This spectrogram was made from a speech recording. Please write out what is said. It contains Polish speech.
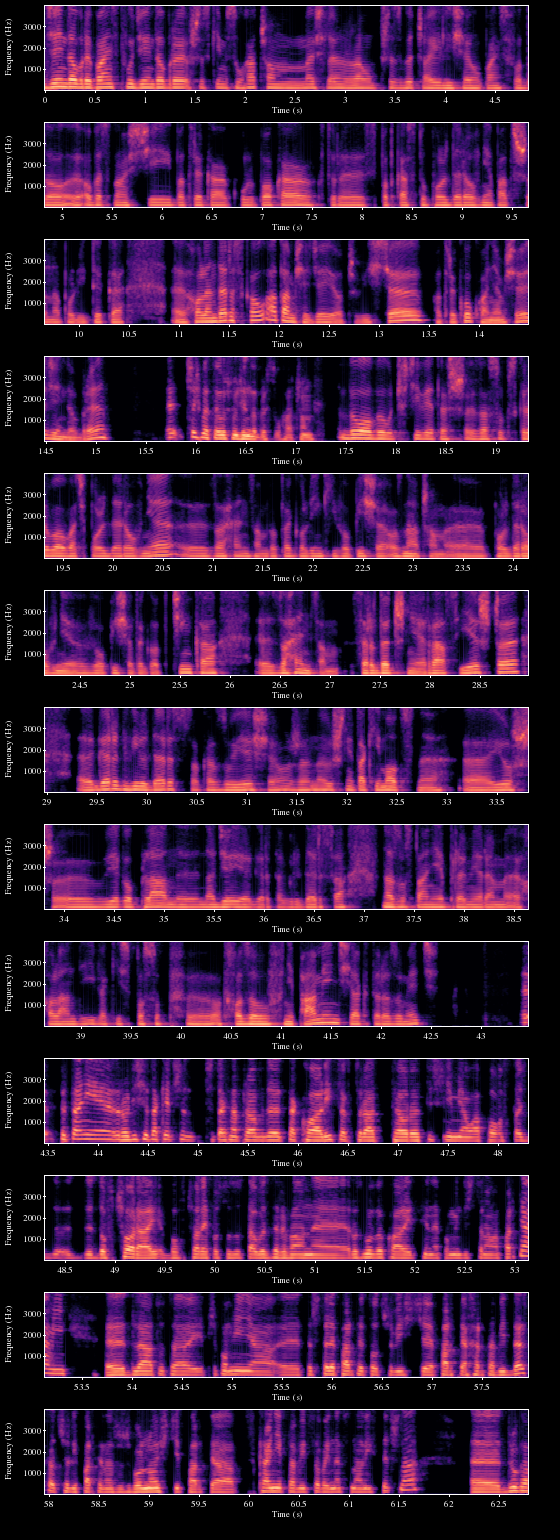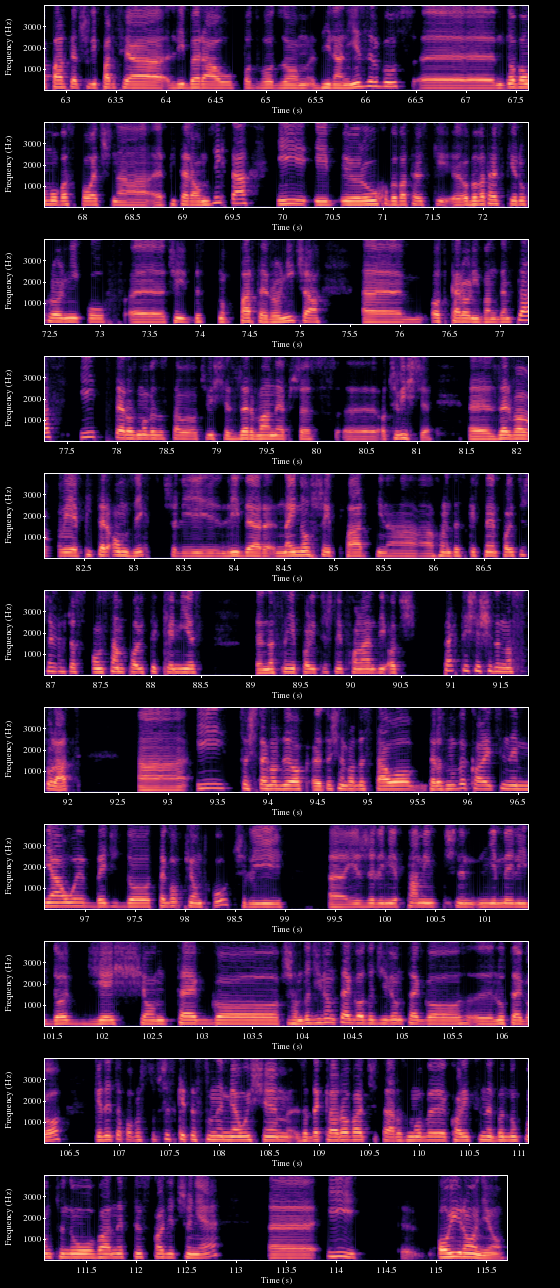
Dzień dobry Państwu, dzień dobry wszystkim słuchaczom. Myślę, że przyzwyczaili się Państwo do obecności Patryka Kulpoka, który z podcastu Polderownia patrzy na politykę e, holenderską, a tam się dzieje oczywiście. Patryku, kłaniam się, dzień dobry. E, cześć Mateuszu, dzień dobry słuchaczom. Byłoby uczciwie też zasubskrybować polderownię. E, zachęcam do tego, linki w opisie, oznaczam e, polderownię w opisie tego odcinka. Zachęcam serdecznie raz jeszcze. Gerd Wilders okazuje się, że no już nie taki mocny. Już jego plany, nadzieje Gerta Wildersa na zostanie premierem Holandii w jakiś sposób odchodzą w niepamięć. Jak to rozumieć? E, pytanie rodzi się takie, czy, czy tak naprawdę ta koalicja, która teoretycznie miała postać do, do, wczoraj, bo wczoraj po prostu zostały zerwane rozmowy koalicyjne pomiędzy czterema partiami. E, dla tutaj przypomnienia, e, te cztery partie to oczywiście partia Herta Wildersa, czyli Partia na Rzecz Wolności, partia skrajnie prawicowa i nacjonalistyczna, druga partia, czyli partia liberałów pod wodzą Dylan Jezylgus, e, nowa umowa społeczna e, Petera Omzichta i, i ruch obywatelski, obywatelski ruch rolników, czyli no, partia rolnicza od Karoli van den Plas. I te rozmowy zostały oczywiście zerwane przez, oczywiście, zerwał je Peter Omzicht, czyli lider najnowszej partii na holenderskiej scenie politycznej, chociaż on sam politykiem jest na scenie politycznej w Holandii od praktycznie 17 lat. I co się tak naprawdę, to się naprawdę stało, te rozmowy koalicyjne miały być do tego piątku, czyli e, jeżeli mnie pamięć nie myli, do 10, przepraszam, do 9, do 9 e, lutego, kiedy to po prostu wszystkie te strony miały się zadeklarować, czy te rozmowy koalicyjne będą kontynuowane w tym składzie, czy nie. E, I o ironię,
